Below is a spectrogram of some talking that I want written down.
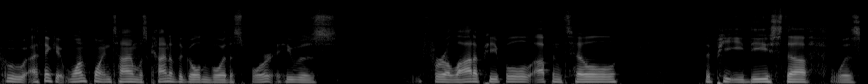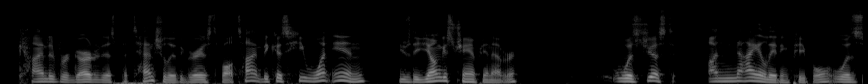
who I think at one point in time was kind of the golden boy of the sport, he was for a lot of people up until the PED stuff was kind of regarded as potentially the greatest of all time because he went in, he was the youngest champion ever, was just annihilating people, was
